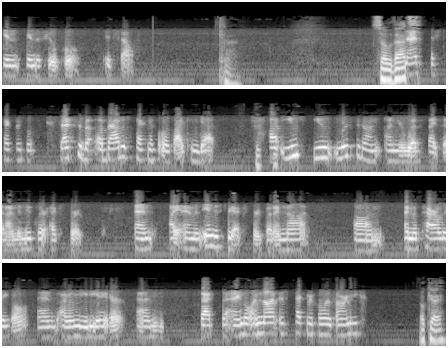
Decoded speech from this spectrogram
in in the fuel pool itself. God. So that's that's technical. That's about, about as technical as I can get. Uh, you you listed on on your website that I'm a nuclear expert, and I am an industry expert, but I'm not. Um, I'm a paralegal and I'm a mediator, and that's the angle. I'm not as technical as Arnie. okay.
